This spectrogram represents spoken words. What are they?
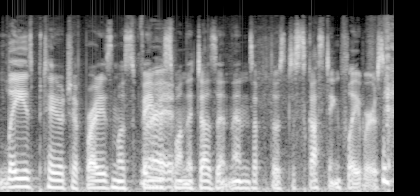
Lay's potato chip right is the most famous Right. one that does it and ends up with those disgusting flavors.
